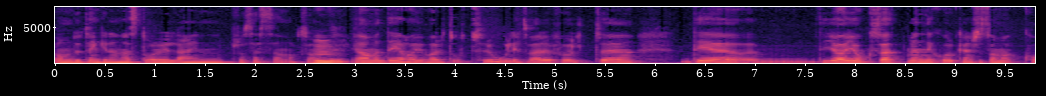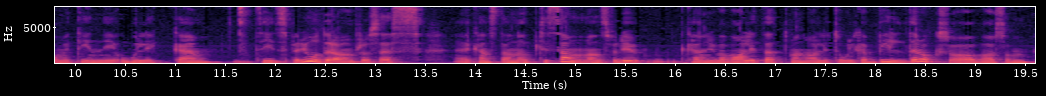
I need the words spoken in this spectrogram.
om du tänker den här storyline-processen också. Mm. Ja, men det har ju varit otroligt värdefullt. Eh, Det, det gör ju också att människor kanske som har kommit in i olika tidsperioder av en process eh, kan stanna upp tillsammans. För det kan ju vara vanligt att man har lite olika bilder också av vad som,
